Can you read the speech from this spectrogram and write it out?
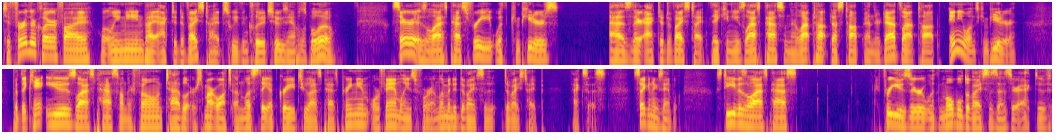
To further clarify what we mean by active device types, we've included two examples below. Sarah is a LastPass free with computers as their active device type. They can use LastPass on their laptop, desktop, and their dad's laptop, anyone's computer, but they can't use LastPass on their phone, tablet, or smartwatch unless they upgrade to LastPass Premium or Families for unlimited device uh, device type access. Second example, Steve is a LastPass free user with mobile devices as their active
